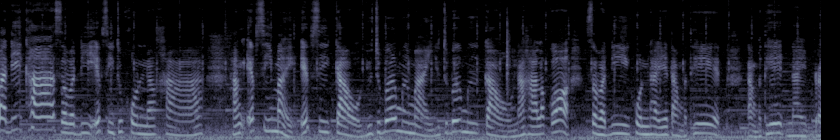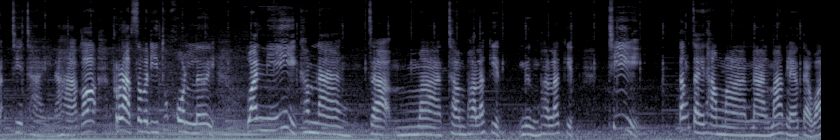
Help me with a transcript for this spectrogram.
วัสดีค่ะ สวัสดี FC ทุกคนนะคะ ทั้ง FC ใหม่ FC เก่ายูทูบเบอร์มือใหม่ยูทูบเบอร์มือเก่านะคะ แล้วก็สวัสดีคนไทยในต่างประเทศ ต่างประเทศในประเทศไทยนะคะ ก็กราบสวัสดีทุกคนเลย วันนี้คำนางจะมาทำภารกิจหนึ่งภารกิจที่ ตั้งใจทำมานานมากแล้ว แต่ว่า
